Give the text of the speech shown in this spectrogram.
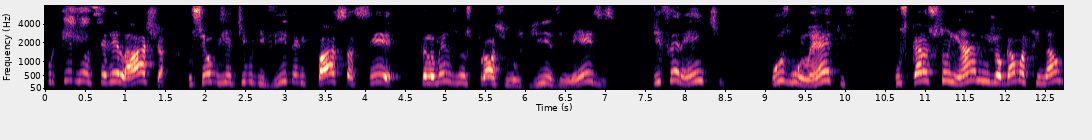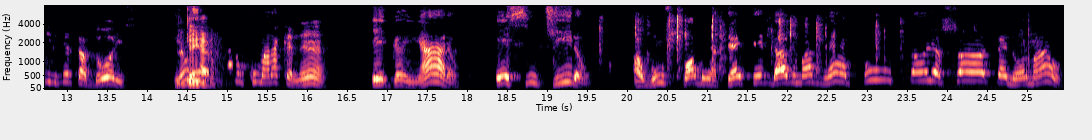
Porque, meu, você relaxa. O seu objetivo de vida, ele passa a ser, pelo menos nos próximos dias e meses, diferente. Os moleques, os caras sonharam em jogar uma final de Libertadores. Não ganharam. com o Maracanã. E ganharam e sentiram. Alguns podem até ter dado uma, né, puta, olha só, é normal.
